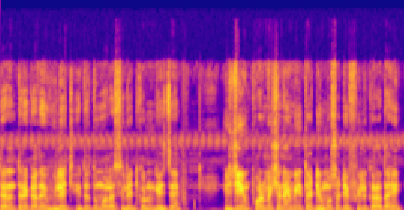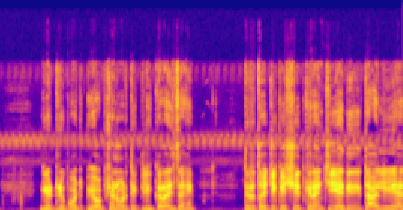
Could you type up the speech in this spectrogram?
त्यानंतर एखादं व्हिलेज इथं तुम्हाला सिलेक्ट करून घ्यायचं आहे. ही जी इन्फॉर्मेशन आहे मी इथं डेमोसाठी फिल करत आहे. गेट रिपोर्ट या ऑप्शनवरती क्लिक करायचं आहे. तर इथं जे काही शेतकऱ्यांची यादी इथं आलेली आहे.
